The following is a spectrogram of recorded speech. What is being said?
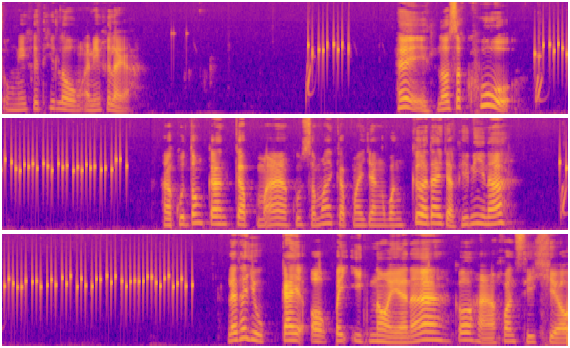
ตรงนี้คือที่ลงอันนี้คืออะไรอะ เฮ้ยรอสักครู่ หากคุณต้องการกลับมา คุณสามารถกลับมายังบังเกอร์ได้จากที่นี่นะ และถ้าอยู่ไกลออกไปอีกหน่อยอะนะ ก็หาควันสีเขียว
